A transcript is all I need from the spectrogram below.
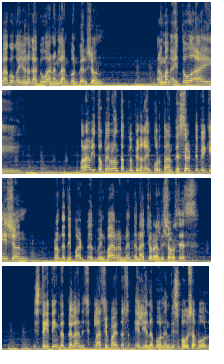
bago kayo nakagawa ng land conversion. Ang mga ito ay marami ito pero ang tatlong pinaka-importante certification from the Department of Environment and Natural Resources stating that the land is classified as alienable and disposable.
